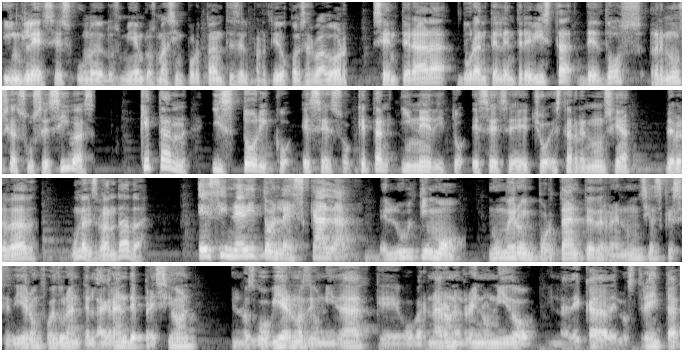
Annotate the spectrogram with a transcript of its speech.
ingleses, uno de los miembros más importantes del Partido Conservador, se enterara durante la entrevista de dos renuncias sucesivas. ¿Qué tan histórico es eso? ¿Qué tan inédito es ese hecho, esta renuncia de verdad, una desbandada? Es inédito en la escala. El último número importante de renuncias que se dieron fue durante la Gran Depresión en los gobiernos de unidad que gobernaron el Reino Unido en la década de los 30.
